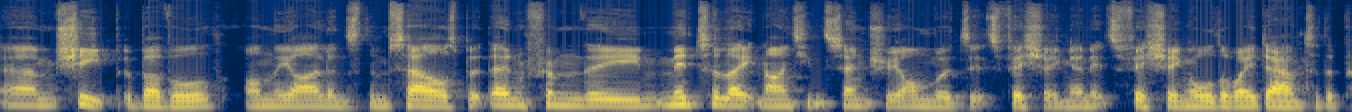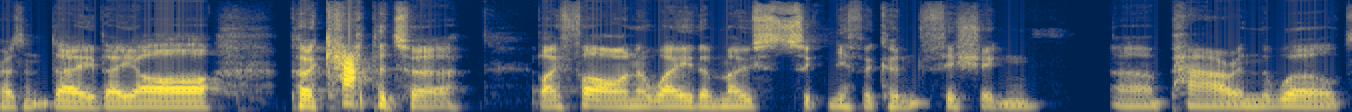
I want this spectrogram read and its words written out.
um, sheep above all on the islands themselves. But then from the mid to late 19th century onwards, it's fishing, and it's fishing all the way down to the present day. They are per capita by far and away the most significant fishing uh, power in the world.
